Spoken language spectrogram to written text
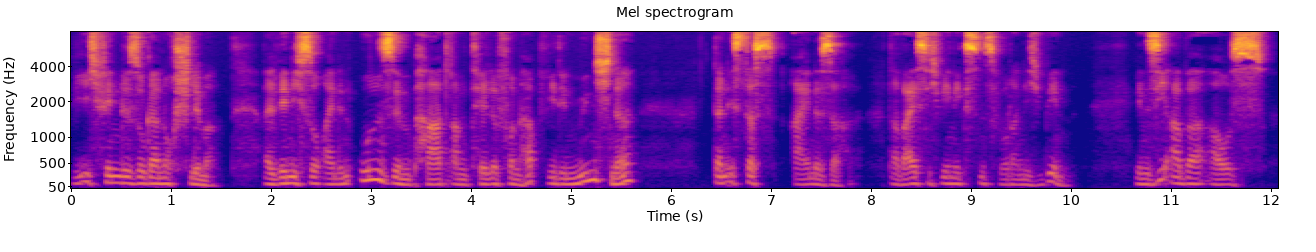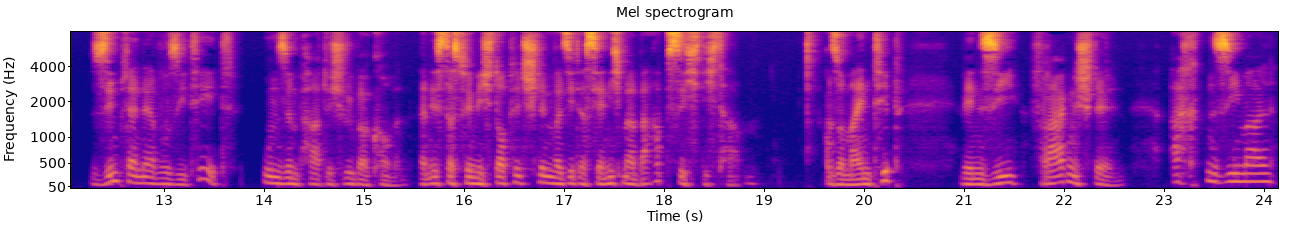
wie ich finde, sogar noch schlimmer. Weil wenn ich so einen Unsympath am Telefon habe, wie den Münchner, dann ist das eine Sache. Da weiß ich wenigstens, woran ich bin. Wenn Sie aber aus simpler Nervosität unsympathisch rüberkommen, dann ist das für mich doppelt schlimm, weil Sie das ja nicht mal beabsichtigt haben. Also mein Tipp, wenn Sie Fragen stellen, achten Sie mal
